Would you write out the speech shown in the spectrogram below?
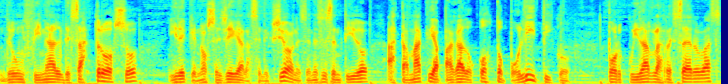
de un final desastroso, y de que no se llegue a las elecciones. En ese sentido, hasta Macri ha pagado costo político por cuidar las reservas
